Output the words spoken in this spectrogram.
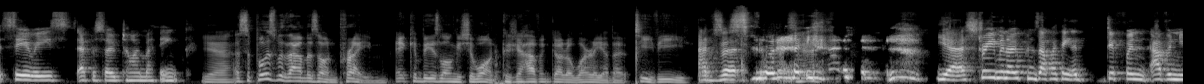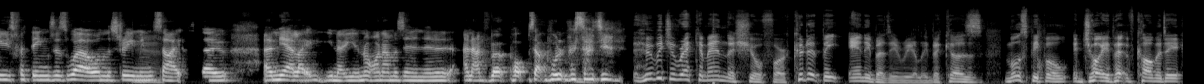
series episode time, I think. Yeah, I suppose with Amazon Prime, it can be as long as you want because you haven't got to worry about TV Adverts. bosses. Yeah, streaming opens up, I think, a different avenues for things as well on the streaming Yeah. site. So, um, yeah, like you know, you're not on Amazon and an advert pops up all of a sudden. Who would you recommend this show for? Could it be anybody really? Because most people enjoy a bit of comedy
